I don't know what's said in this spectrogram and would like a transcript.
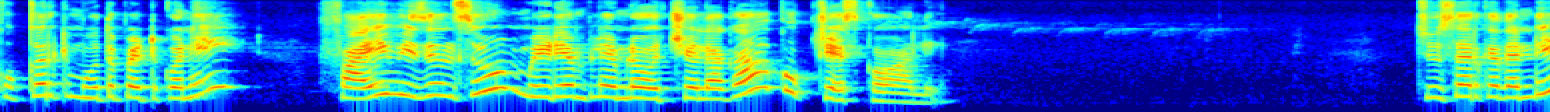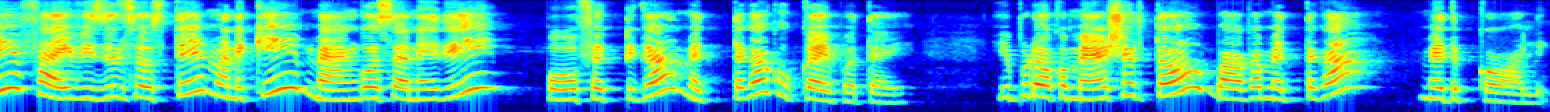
కుక్కర్కి మూత పెట్టుకొని ఫైవ్ విజిల్స్ మీడియం ఫ్లేమ్లో వచ్చేలాగా కుక్ చేసుకోవాలి. చూసారు కదండి? ఫైవ్ విజిల్స్ వస్తే మనకి మ్యాంగోస్ అనేది పర్ఫెక్ట్గా మెత్తగా కుక్ అయిపోతాయి. ఇప్పుడు ఒక మ్యాషర్తో బాగా మెత్తగా మెదుపుకోవాలి.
